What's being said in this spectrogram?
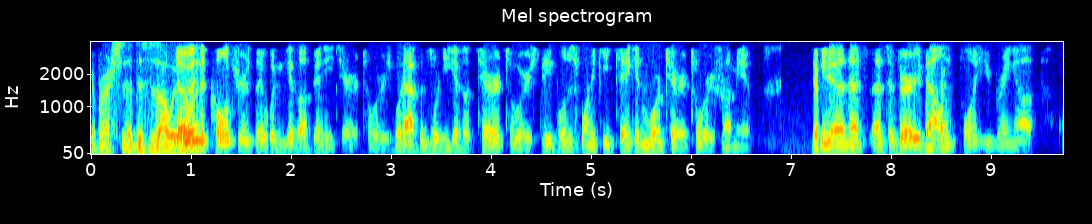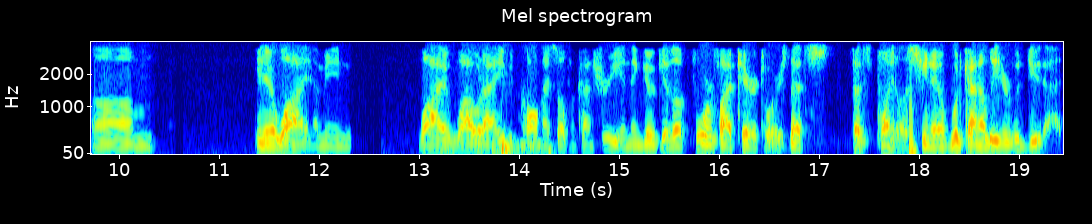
If Russia said, "This is all we Knowing want," the cultures, they wouldn't give up any territories. What happens when you give up territories? People just want to keep taking more territory from you. Yep. You know, and that's that's a very valid point you bring up. Um, you know why? I mean, why why would I even call myself a country and then go give up four or five territories? That's that's pointless. You know, what kind of leader would do that?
